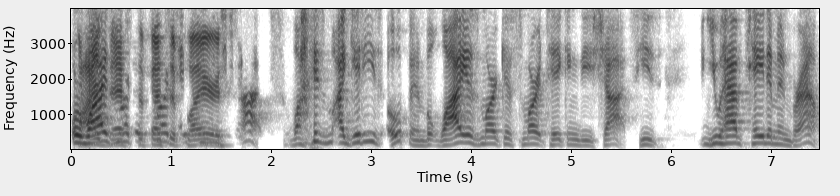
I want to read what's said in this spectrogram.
or why is Marcus defensive Smart taking players these shots? Why is I get he's open, but why is Marcus Smart taking these shots? He's you have Tatum and Brown.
